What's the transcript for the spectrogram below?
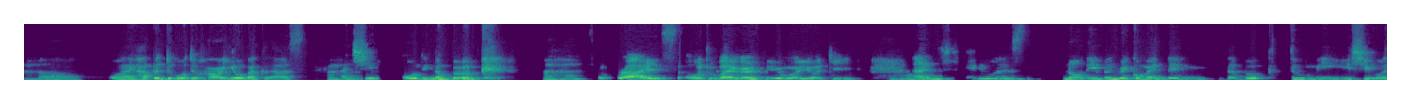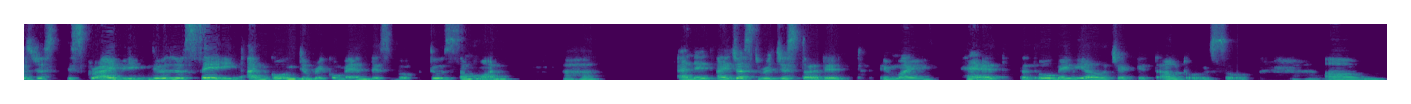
Uh-huh. Uh, or I happened to go to her yoga class, uh-huh. and she was holding a book. Uh-huh. Surprise autobiography of Yogi, uh-huh. and she was not even recommending the book to me. She was just describing, they were just saying, I'm going to recommend this book to someone. Uh-huh. and it, I just registered it in my head that oh maybe I'll check it out also. Uh-huh. Um,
